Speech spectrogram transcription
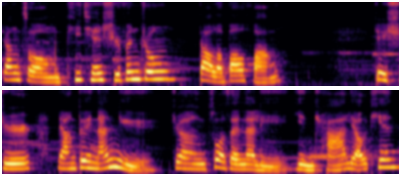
张总提前十分钟到了包房，这时两对男女正坐在那里饮茶聊天。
